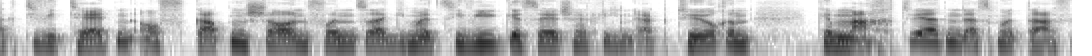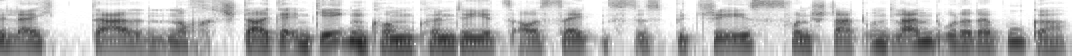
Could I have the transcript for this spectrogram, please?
Aktivitäten auf Gartenschauen von, sage ich mal, zivilgesellschaftlichen Akteuren gemacht werden, dass man da vielleicht da noch stärker entgegenkommen könnte, jetzt aus seitens des Budgets von Stadt und Land oder der Buga.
